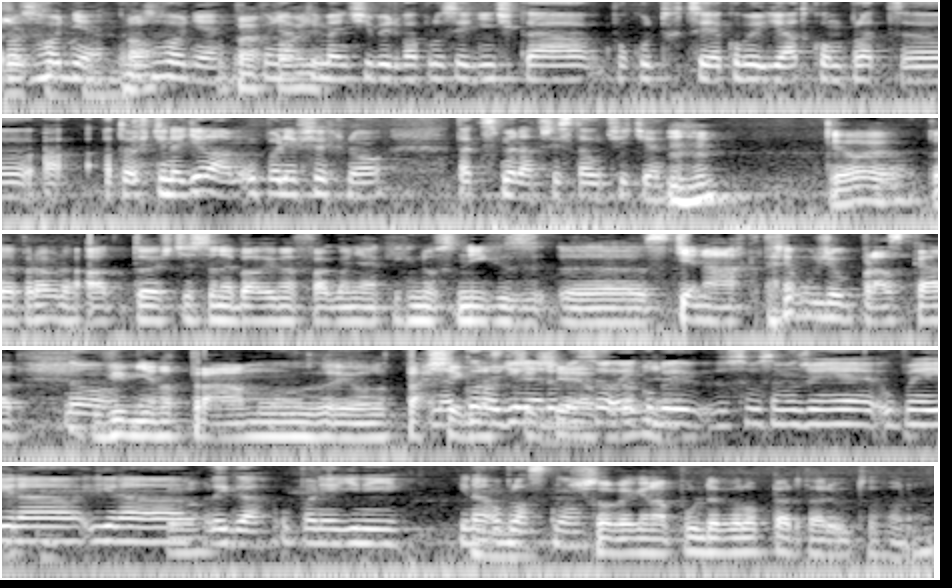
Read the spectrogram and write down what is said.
Rozhodně, No, rozhodně. Jako nějaký menší byt 2 plus jednička, pokud chci jakoby dělat komplet, eh, a, a to ještě nedělám úplně všechno, tak jsme na 300 určitě. Mhm. Jo, jo, to je pravda. A to ještě se nebavíme fakt o nějakých nosných z, uh, stěnách, které můžou praskat, No, výměna no, trámu, jo, tašek jako na rodinné střeše domy jsou, jakoby, jsou samozřejmě úplně jiná, jiná Jo. liga, úplně jiný, jiná oblast. No. Člověk je napůl developer tady u toho, no.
